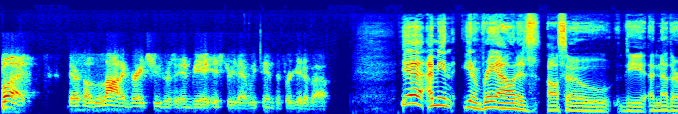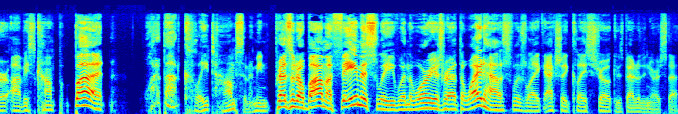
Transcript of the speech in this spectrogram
But there's a lot of great shooters in NBA history that we tend to forget about. Yeah, I mean, you know, Ray Allen is also the another obvious comp, but what about Klay Thompson? I mean, President Obama famously, when the Warriors were at the White House, was like, "Actually, Klay's stroke is better than your stuff."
